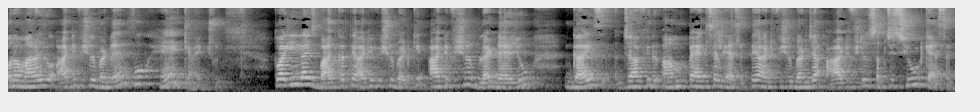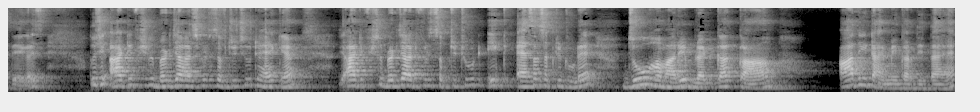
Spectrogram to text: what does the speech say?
और हमारा जो आर्टिफिशियल ब्लड है, वो है क्या एक्चुअली तो आइए गाइज़ बात करते हैं आर्टिफिशियल ब्लड की। आर्टिफिशियल ब्लड है जो गाइज़ या फिर हम पैक सेल कह सकते हैं आर्टिफिशियल ब्लड या आर्टिफिशियल सब्सिट्यूट कह सकते हैं गाइज़ तो जी आर्टिफिशियल ब्लड या आर्टिफिशियल सब्सिट्यूट है क्या? आर्टिफिशियल ब्लड या आर्टिफिशियल सब्सटीट्यूट एक ऐसा सब्सटीट्यूट है जो हमारे ब्लड का काम आधे टाइम में कर देता है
